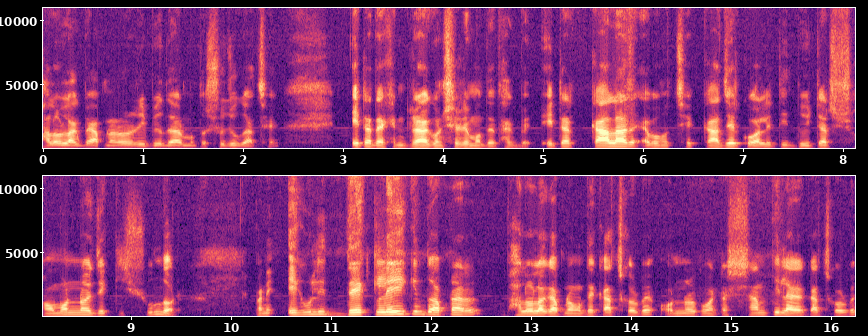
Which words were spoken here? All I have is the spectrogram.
ভালো লাগবে আপনারও রিভিউ দেওয়ার মতো সুযোগ আছে। এটা দেখেন ড্রাগন শেডের মধ্যে থাকবে। এটার কালার এবং হচ্ছে কাজের কোয়ালিটি দুইটার সমন্বয় যে কি সুন্দর। মানে এগুলি দেখলেই কিন্তু আপনার ভালো লাগা আপনার মধ্যে কাজ করবে, অন্যরকম একটা শান্তি লাগা কাজ করবে।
